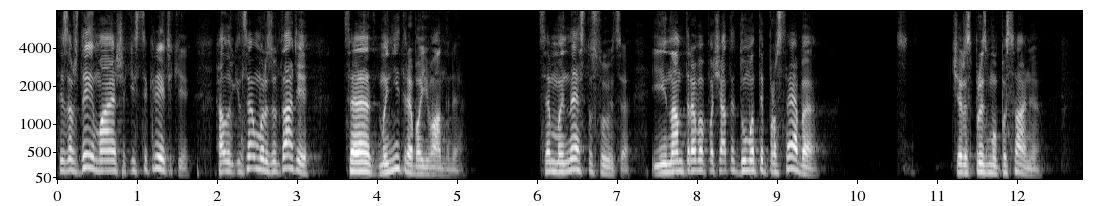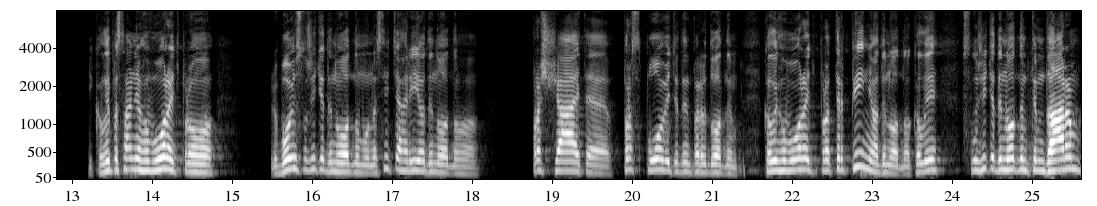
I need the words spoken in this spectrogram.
ти завжди маєш якісь секретики. Але в кінцевому результаті це мені треба Євангелія. Це мене стосується. І нам треба почати думати про себе через призму Писання. І коли Писання говорить про любові служіть один одному, носіть тягарі один одного, прощайте, про сповідь один перед одним, коли говорить про терпіння один одного, коли служіть один одним тим даром,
